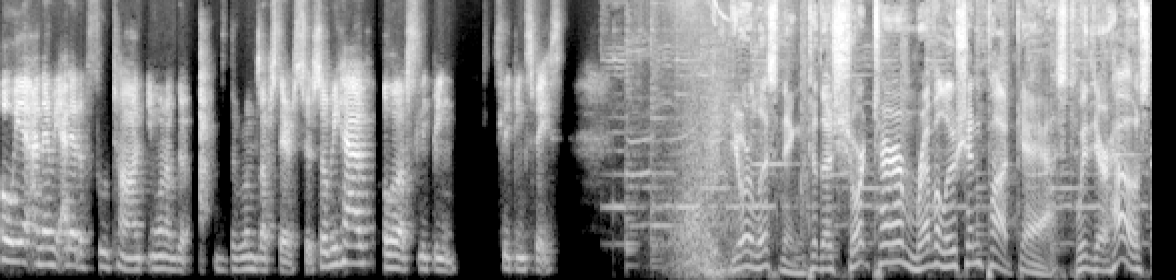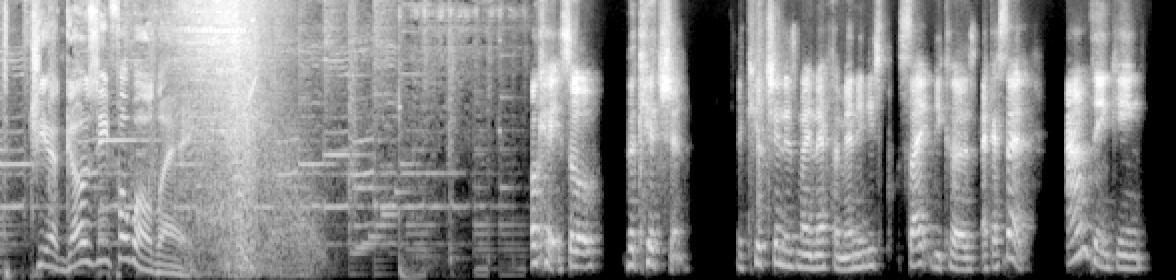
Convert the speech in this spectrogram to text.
Oh yeah, and then we added a futon in one of the, the rooms upstairs too. So we have a lot of sleeping sleeping space. You're listening to the Short Term Revolution Podcast with your host, Chiagozi Fawole. Okay, so the kitchen. The kitchen is my next amenities site because, like I said, I'm thinking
